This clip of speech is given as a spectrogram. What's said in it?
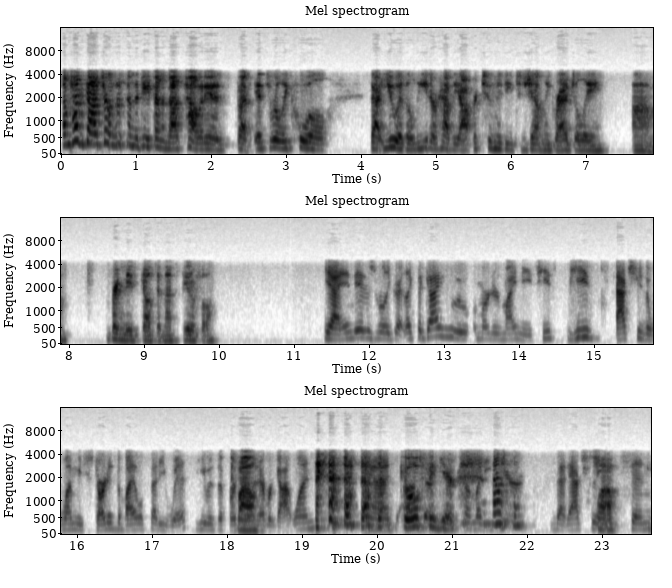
sometimes God throws us in the deep end and that's how it is. But it's really cool that you as a leader have the opportunity to gently, gradually um, bring these girls in. That's beautiful. Yeah, and it is really great. Like the guy who murdered my niece, he's he's actually the one we started the Bible study with. He was the first wow. one that ever got one. and Go uh, figure. somebody here that actually wow. sends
